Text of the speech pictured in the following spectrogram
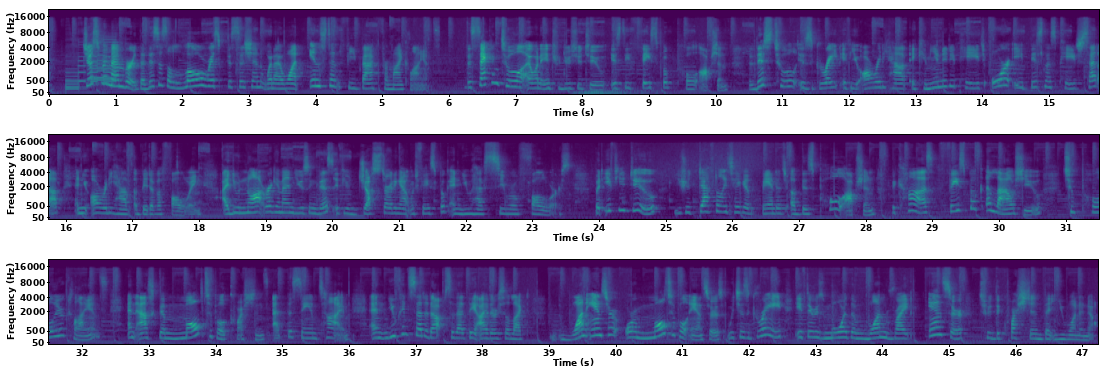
Just remember that this is a low risk decision when I want instant feedback from my clients. The second tool I want to introduce you to is the Facebook poll option. This tool is great if you already have a community page or a business page set up and you already have a bit of a following. I do not recommend using this if you're just starting out with Facebook and you have zero followers. But if you do, you should definitely take advantage of this poll option because Facebook allows you to poll your clients and ask them multiple questions at the same time. And you can set it up so that they either select one answer or multiple answers, which is great if there is more than one right answer to the question that you want to know.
